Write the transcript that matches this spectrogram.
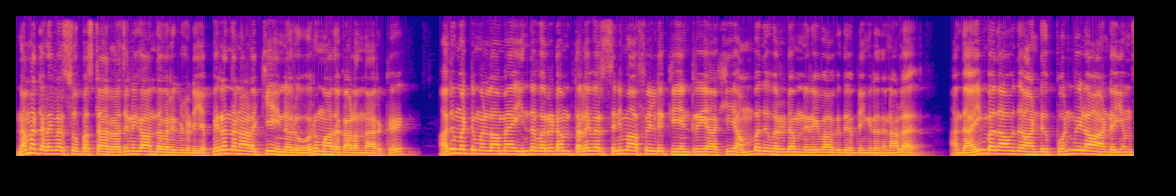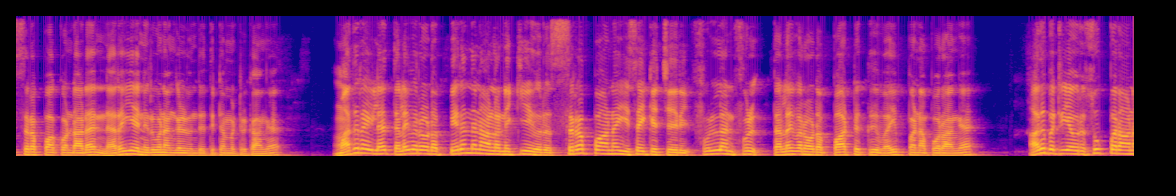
நம்ம தலைவர் சூப்பர் ஸ்டார் ரஜினிகாந்த் அவர்களுடைய பிறந்த நாளைக்கு இன்னொரு ஒரு மாத காலம்தான் இருக்குது அது மட்டும் இல்லாமல் இந்த வருடம் தலைவர் சினிமா ஃபீல்டுக்கு என்ட்ரி ஆகி ஐம்பது வருடம் நிறைவாகுது அப்படிங்கிறதுனால அந்த ஐம்பதாவது ஆண்டு பொன்விழா ஆண்டையும் சிறப்பாக கொண்டாட நிறைய நிறுவனங்கள் வந்து திட்டமிட்டிருக்காங்க. மதுரையில் தலைவரோட பிறந்த நாள் அன்னைக்கு ஒரு சிறப்பான இசை கச்சேரி ஃபுல் அண்ட் ஃபுல் தலைவரோட பாட்டுக்கு வைப் பண்ண போகிறாங்க அது பற்றிய ஒரு சூப்பரான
